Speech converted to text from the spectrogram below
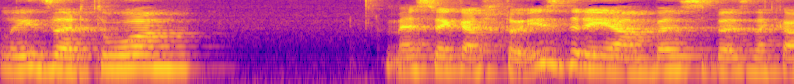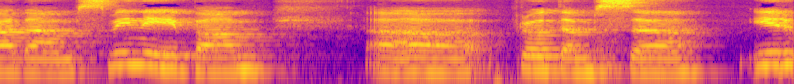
Līdz ar to mēs vienkārši to izdarījām bez, bez nekādām svinībām. Uh, protams, uh, ir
